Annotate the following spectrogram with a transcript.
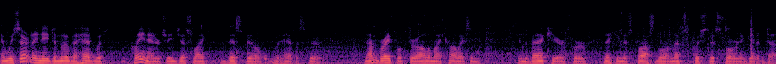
And we certainly need to move ahead with clean energy, just like this bill would have us do. And I'm grateful for all of my colleagues in, in the back here for making this possible, and let's push this forward and get it done.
